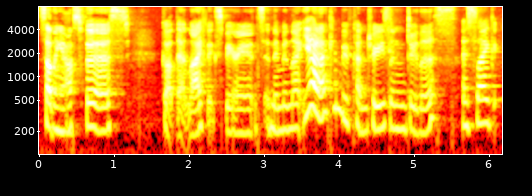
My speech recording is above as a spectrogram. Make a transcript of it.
something else first, got that life experience and then been like, yeah, I can move countries and do this. It's like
